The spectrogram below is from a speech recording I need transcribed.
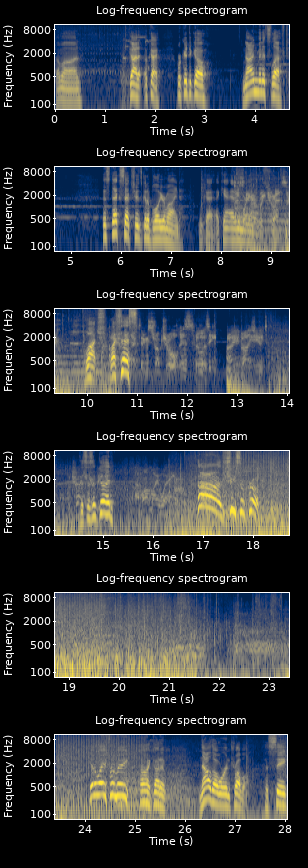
Come on. Got it. Okay. We're good to go. Nine minutes left. This next section is gonna blow your mind. Okay, I can't add any more ammo. Watch. Watch this. Structural instability. I advise you to This isn't good. I'm on my way. Ah, she's so crow. Get away from me! Oh, I got him. Now, though, we're in trouble. Because, see,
